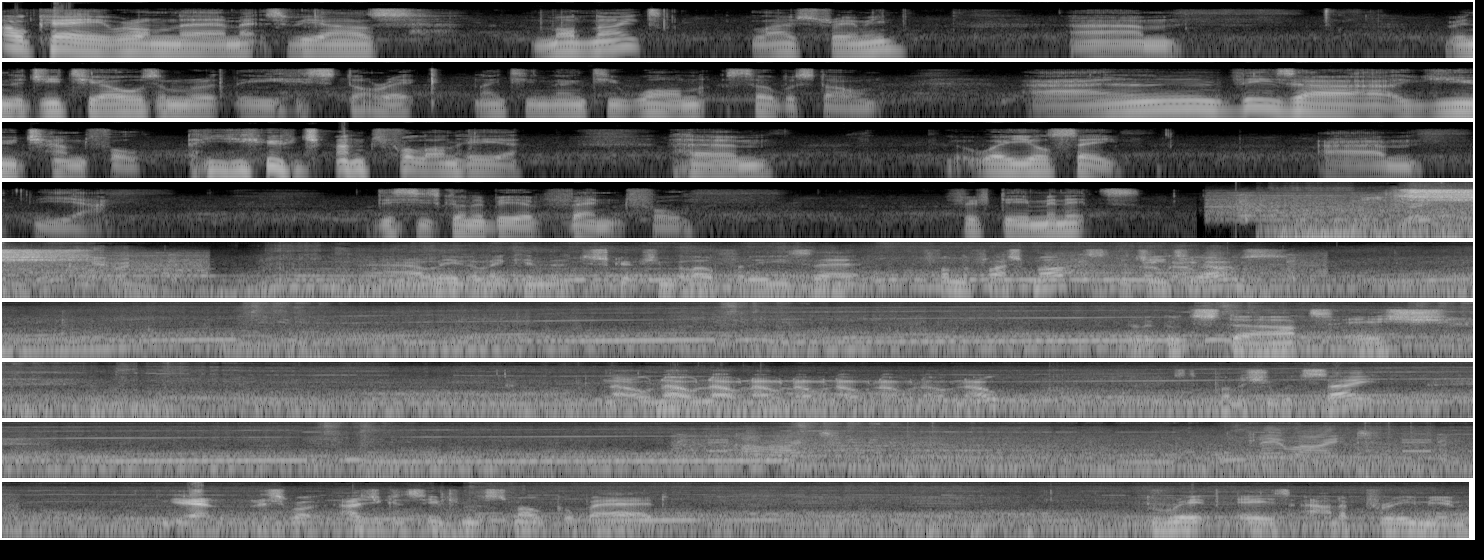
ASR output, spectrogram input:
Okay, we're on uh, Metz VR's mod night, live streaming. Um, we're in the GTOs and we're at the historic 1991 Silverstone. And these are a huge handful, a huge handful on here, um, where you'll see. Um, yeah, this is going to be eventful. 15 minutes. Uh, I'll leave a link in the description below for these uh, Fun the Flash mods, the GTOs. Got a good start-ish. No, no, no, no, no, no, no, no, no. As the Punisher would say. All right. Clear right. Yeah, this one, as you can see from the smoke up ahead, grip is at a premium.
